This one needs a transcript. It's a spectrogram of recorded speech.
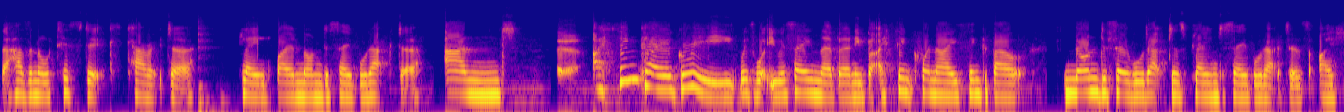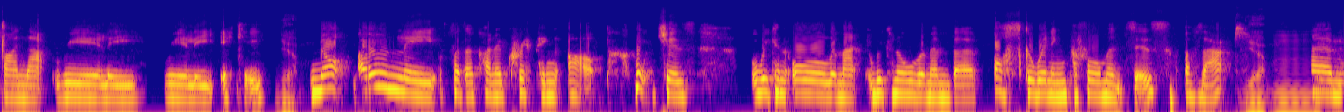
that has an autistic character played by a non-disabled actor. And uh, I think I agree with what you were saying there, Bernie. But I think when I think about non-disabled actors playing disabled actors, I find that really, really icky Yeah. not only for the kind of cripping up, which is we can all ima- we can all remember Oscar-winning performances of that. Yeah. Um,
